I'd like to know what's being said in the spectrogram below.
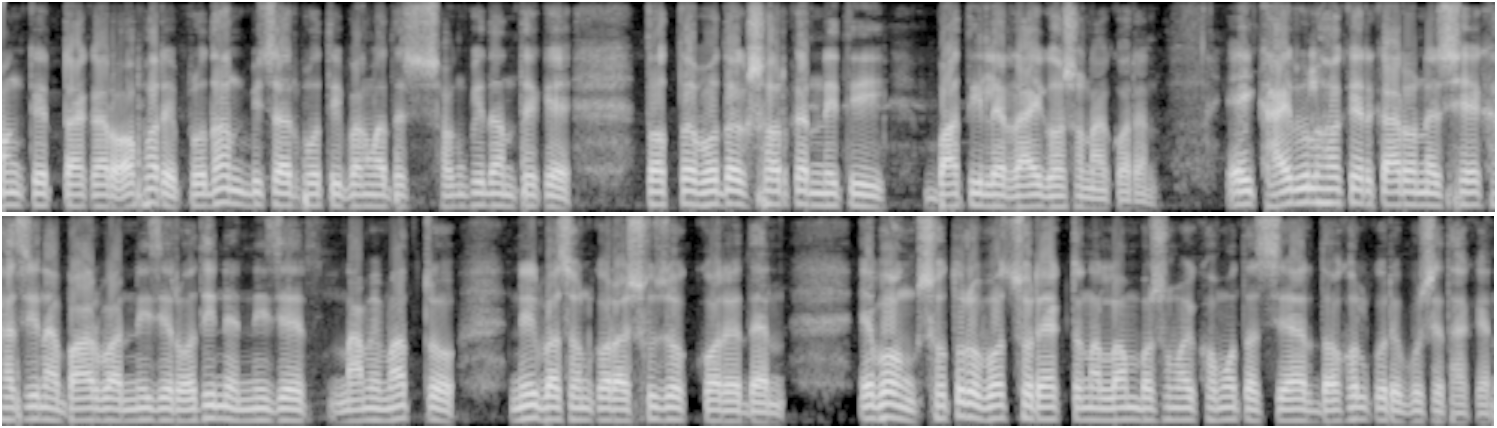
অঙ্কের টাকার অফারে প্রধান বিচারপতি বাংলাদেশ সংবিধান থেকে তত্ত্বাবধায়ক সরকার নীতি বাতিলের রায় ঘোষণা করেন। এই খাইরুল হকের কারণে শেখ হাসিনা বারবার নিজের অধীনে নিজের নামে মাত্র নির্বাচন করার সুযোগ করে দেন এবং সতেরো বছর একটানা লম্বা সময় ক্ষমতা চেয়ার দখল করে বসে থাকেন।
